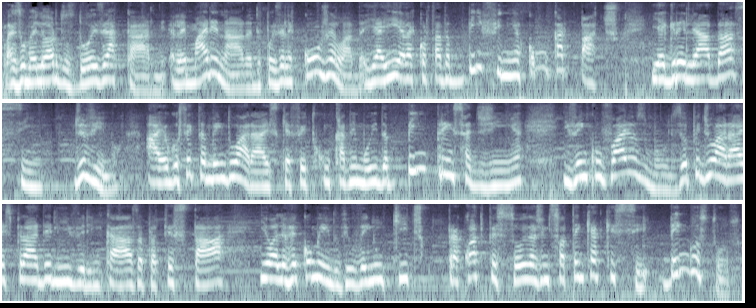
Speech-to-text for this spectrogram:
Mas o melhor dos dois é a carne. Ela é marinada, depois ela é congelada. E aí ela é cortada bem fininha, como um carpaccio. E é grelhada assim. Divino. Ah, eu gostei também do arais, que é feito com carne moída bem prensadinha e vem com vários molhos. Eu pedi o arais para delivery em casa para testar e olha, eu recomendo, viu? Vem um kit para quatro pessoas, a gente só tem que aquecer. Bem gostoso.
